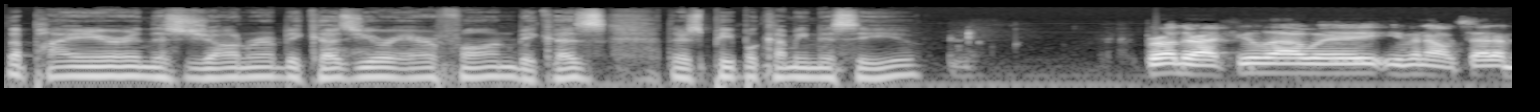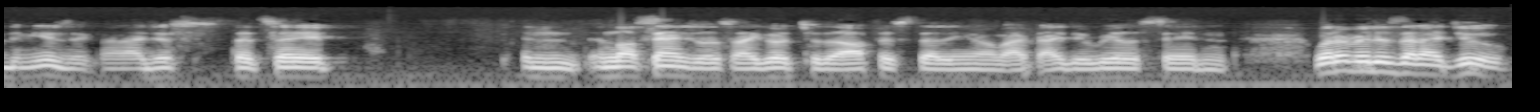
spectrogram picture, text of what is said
the pioneer in this genre, because you're Erfan, because there's people coming to see you. Brother, I feel that way even outside of the music. And I just let's say in, in Los Angeles, I go to the office that you know I, I, do real estate and whatever it is that I do,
